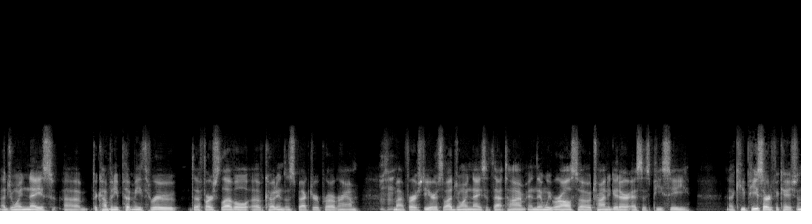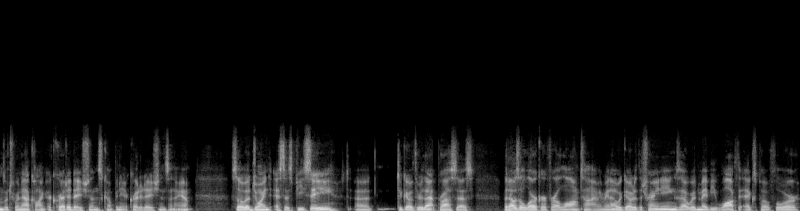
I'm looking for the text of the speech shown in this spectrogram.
I joined NACE. Uh, the company put me through the first level of coatings inspector program Mhm. my first year. So I joined NACE at that time. And then we were also trying to get our SSPC uh, QP certifications, which we're now calling accreditations, company accreditations in AMP. So I joined SSPC uh, to go through that process. But I was a lurker for a long time. I mean, I would go to the trainings, I would maybe walk the expo floor.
